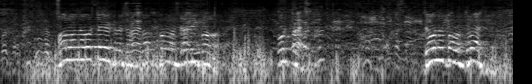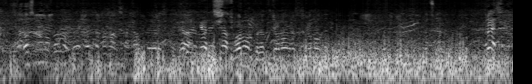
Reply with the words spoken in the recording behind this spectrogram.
Balonlar o'rtaga kurashamiz. Zohid polvon, janibek polvon. O'rtaga. Javlon palvon kurash. Qozog'istonlik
